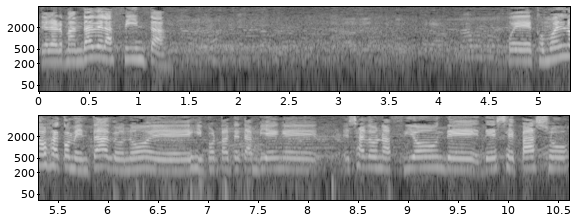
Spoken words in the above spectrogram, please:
de la Hermandad de la Cinta. Pues como él nos ha comentado, ¿no? Eh, es importante también eh, esa donación de, de ese paso,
